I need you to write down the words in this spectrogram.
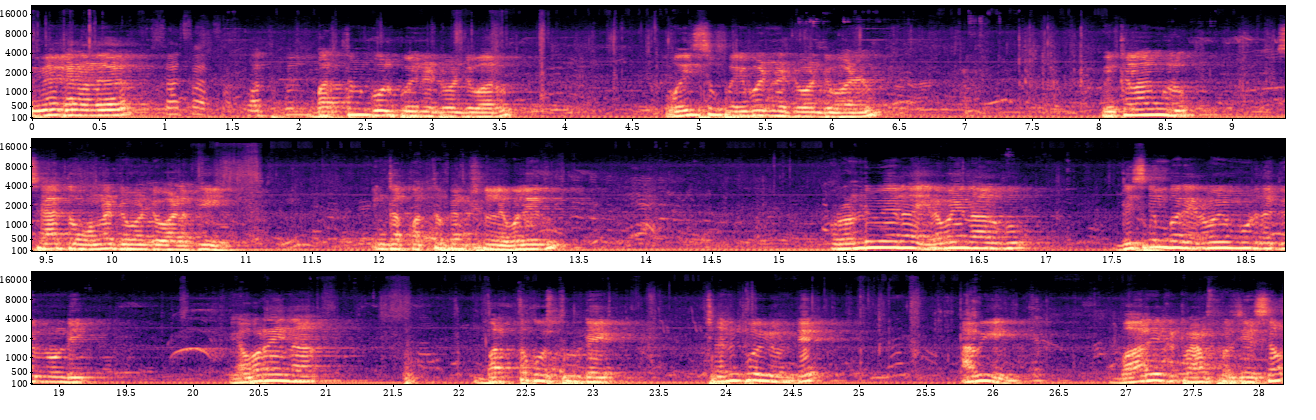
వివేకానంద గారు భర్తను కోల్పోయినటువంటి వారు వయసు పైబడినటువంటి వాళ్ళు వికలాంగులు శాతం ఉన్నటువంటి వాళ్ళకి ఇంకా కొత్త పెన్షన్లు ఇవ్వలేదు. రెండు వేల ఇరవై నాలుగు డిసెంబర్ ఇరవై మూడు దగ్గర నుండి ఎవరైనా భర్తకు వస్తుంటే చనిపోయి ఉంటే అవి భార్యకి ట్రాన్స్ఫర్ చేసాం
